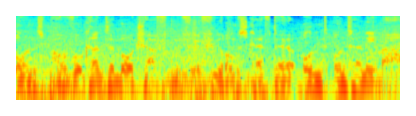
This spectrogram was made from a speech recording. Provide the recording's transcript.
und provokante Botschaften für Führungskräfte und Unternehmer.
